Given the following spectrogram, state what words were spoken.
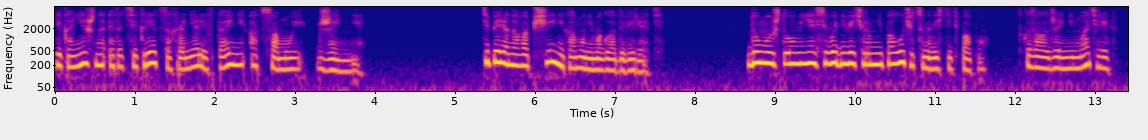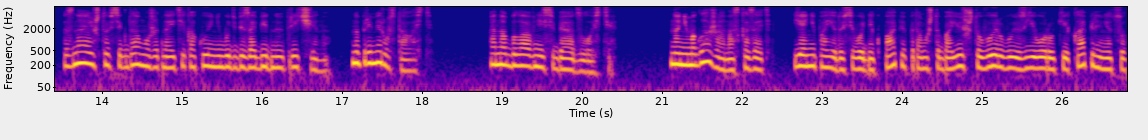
И, конечно, этот секрет сохраняли в тайне от самой Дженни. Теперь она вообще никому не могла доверять. «Думаю, что у меня сегодня вечером не получится навестить папу», — сказала Дженни матери, — зная, что всегда может найти какую-нибудь безобидную причину, например, усталость. Она была вне себя от злости. Но не могла же она сказать Я не поеду сегодня к папе, потому что боюсь, что вырву из его руки капельницу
